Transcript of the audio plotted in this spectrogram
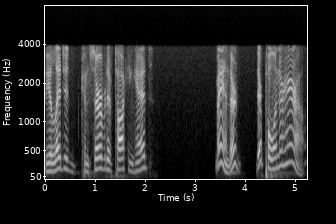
the alleged conservative talking heads, man, they're they're pulling their hair out.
